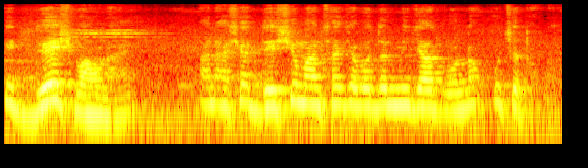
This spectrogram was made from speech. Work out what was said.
ती द्वेष भावना आहे. आणि अशा देशी माणसाच्याबद्दल मी जास्त बोलणं उचित होतं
